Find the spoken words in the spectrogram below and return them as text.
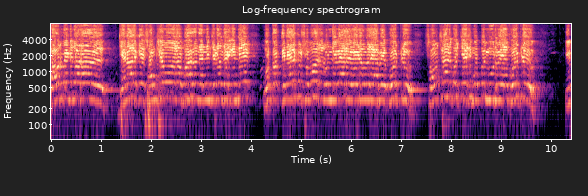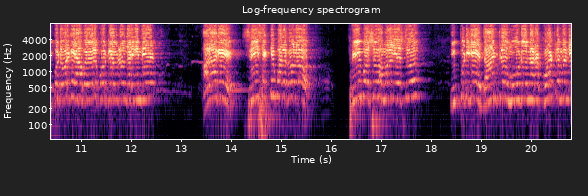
గవర్నమెంట్ ద్వారా జనాలకి సంక్షేమంలో భాగంగా అందించడం జరిగింది. ఒక్కొక్క నెలకు సుమారు రెండు వేల ఏడు వందల యాభై కోట్లు. సంవత్సరానికి వచ్చేసి ముప్పై మూడు వేల కోట్లు. ఇప్పటి వరకు యాభై వేల కోట్లు ఇవ్వడం జరిగింది. అలాగే స్త్రీ శక్తి పథకంలో ఫ్రీ బస్సు అమలు చేస్తూ ఇప్పటికే దాంట్లో మూడున్నర కోట్ల మంది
